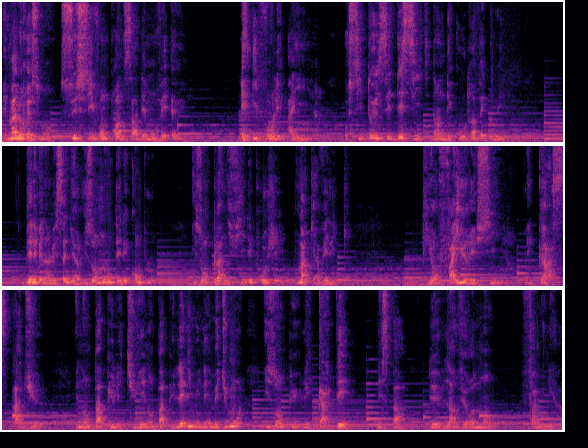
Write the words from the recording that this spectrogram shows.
Mais malheureusement, ceux-ci vont prendre ça des mauvais œil et ils vont les haïr. Aussitôt, ils se décident d'en découdre avec lui. Bien aimé dans le Seigneur, ils ont monté des complots. Ils ont planifié des projets machiavéliques qui ont failli réussir, mais grâce à Dieu, ils n'ont pas pu les tuer, n'ont pas pu l'éliminer, mais du moins, ils ont pu l'écarter, n'est-ce pas, de l'environnement familial.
